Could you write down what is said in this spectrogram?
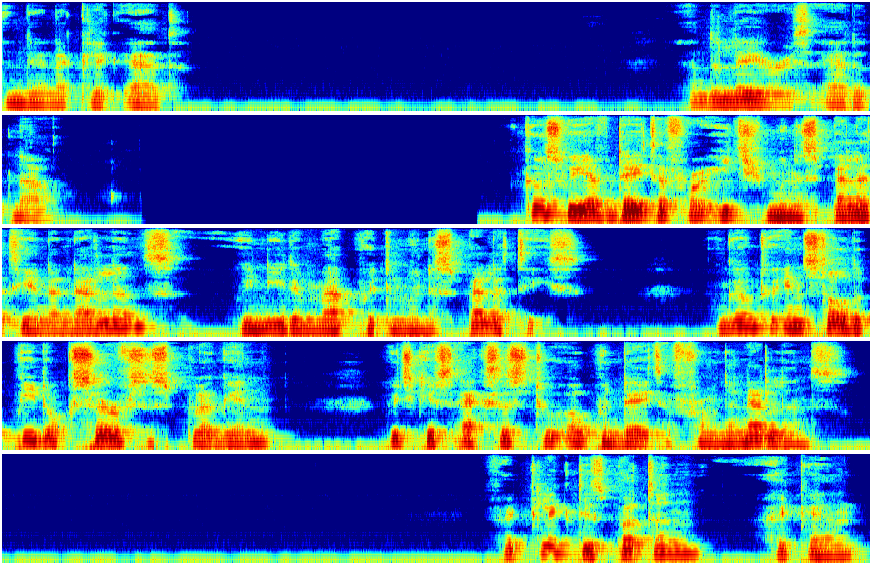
And then I click add and the layer is added now. Because we have data for each municipality in the Netherlands, we need a map with the municipalities. I'm going to install the PDOK Services plugin, which gives access to open data from the Netherlands. If I click this button, I can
